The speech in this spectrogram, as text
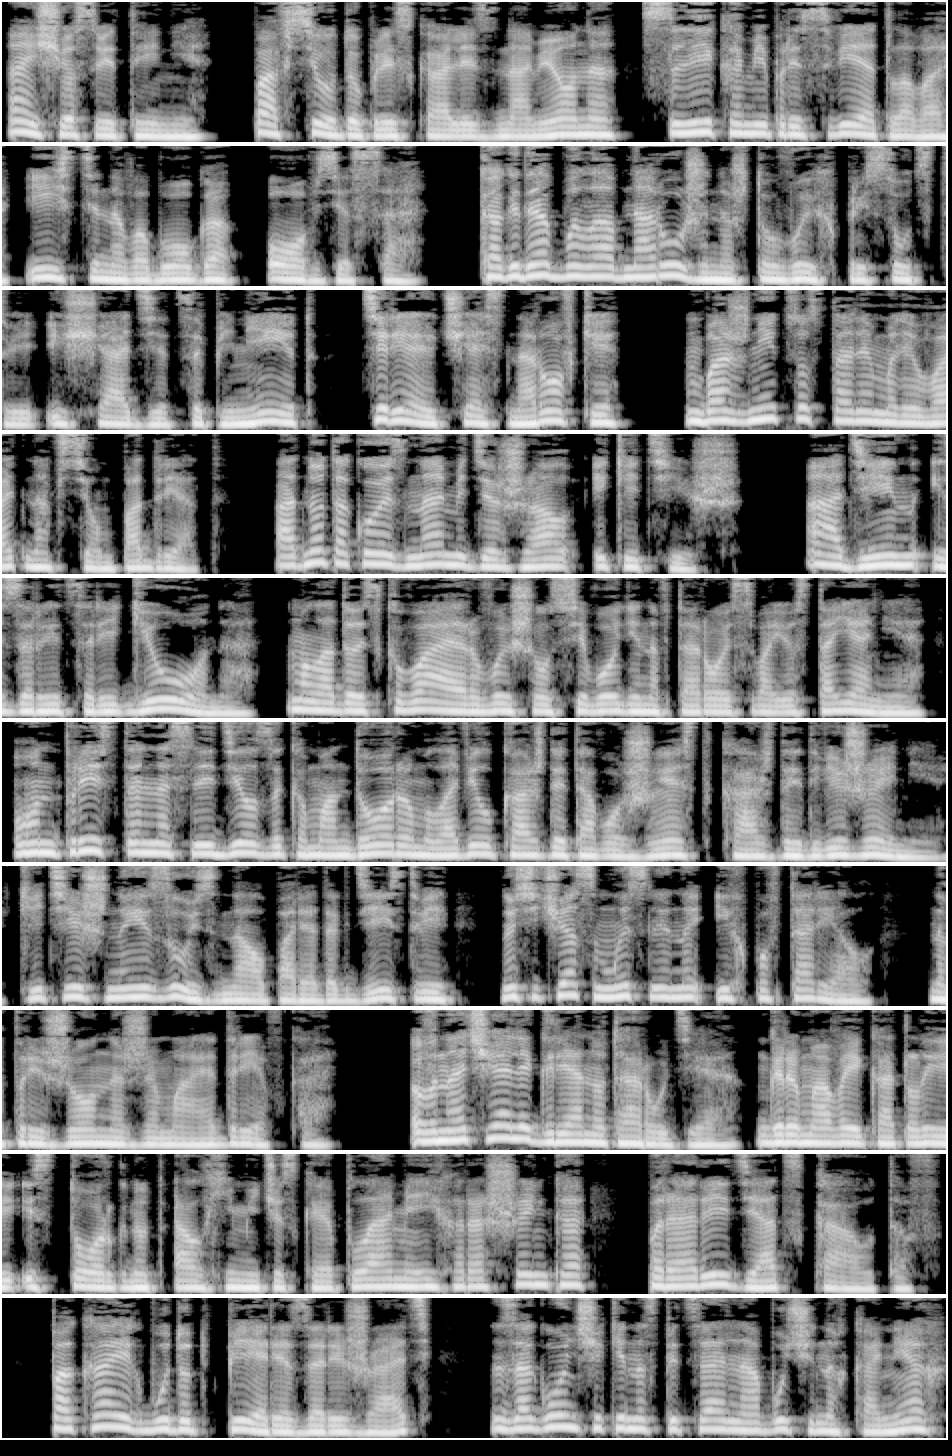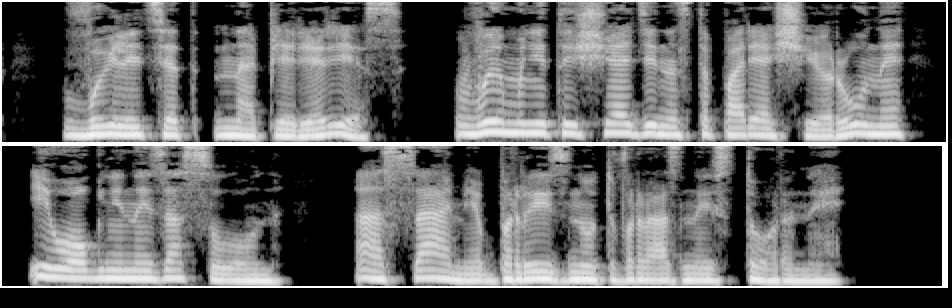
А еще святыни. Повсюду плескались знамена с ликами Пресветлого, истинного бога Овзиса. Когда было обнаружено, что в их присутствии исчадья цепенеют, теряют часть норовки, божницу стали малевать на всем подряд. Одно такое знамя держал и Китиш. Один из рыцарей Геона, молодой сквайр, вышел сегодня на второе свое стояние. Он пристально следил за командором, ловил каждый того жест, каждое движение. Китиш наизусть знал порядок действий, но сейчас мысленно их повторял, напряженно сжимая древко. Вначале грянут орудия, громовые котлы исторгнут алхимическое пламя и хорошенько проредят скаутов. Пока их будут перезаряжать, загонщики на специально обученных конях вылетят на перерез, выманит исчадие на стопорящие руны и огненный заслон, а сами брызнут в разные стороны.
